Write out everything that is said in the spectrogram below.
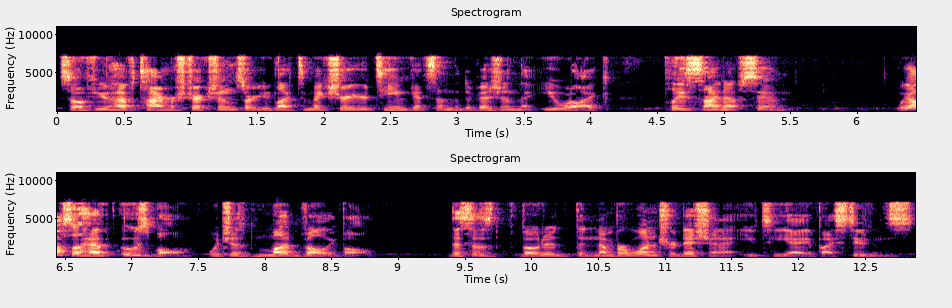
so if you have time restrictions or you'd like to make sure your team gets in the division that you like, please sign up soon. We also have oozeball, which is mud volleyball. This is voted the number one tradition at UTA by students.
